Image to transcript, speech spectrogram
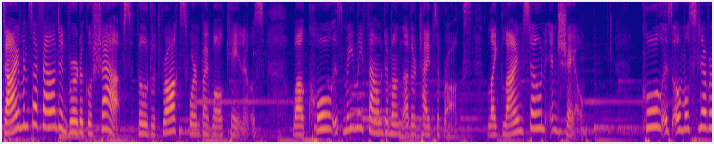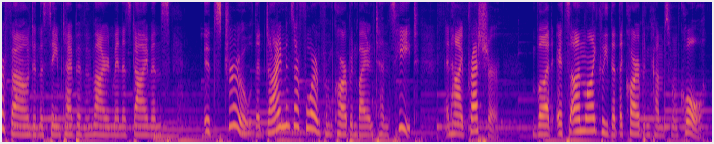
Diamonds are found in vertical shafts filled with rocks formed by volcanoes, while coal is mainly found among other types of rocks, like limestone and shale. Coal is almost never found in the same type of environment as diamonds. It's true that diamonds are formed from carbon by intense heat and high pressure, but it's unlikely that the carbon comes from coal.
